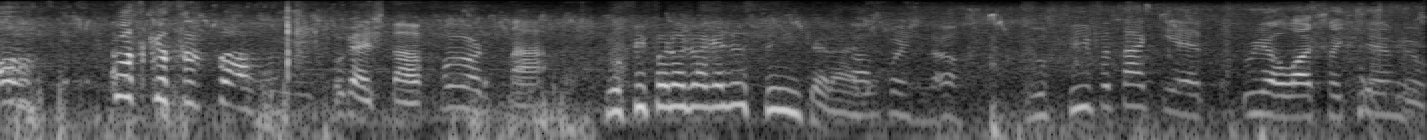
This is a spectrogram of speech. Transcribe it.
Oh, quase que acertava! O gajo está forte. Tá. No FIFA não jogas assim, Ah, caralho. pois não. No FIFA está quieto. Real life aqui é meu.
